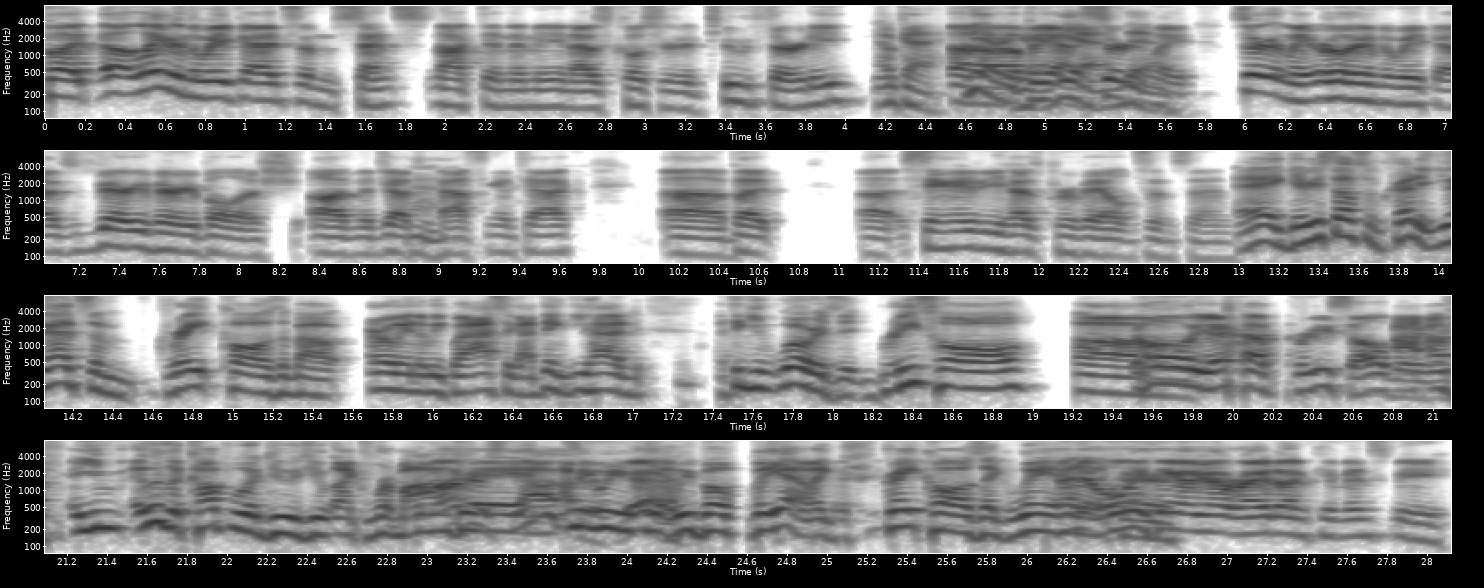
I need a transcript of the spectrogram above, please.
But uh, later in the week, I had some sense knocked into me, and I was closer to 230. Okay. Uh, but yeah, yeah certainly, yeah. certainly, earlier in the week, I was very, very bullish on the Jets' passing attack. Uh, but uh, sanity has prevailed since then. Hey, give yourself some credit. You had some great calls about early in the week last week. I think you had, I think you, what was it? Breece Hall, um, oh yeah, Breece Hall. it was a couple of dudes you like Rhamondre. I mean, we yeah. yeah. we both, but yeah, like great calls, like way. And the, the only curve. thing I got right on convinced me,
